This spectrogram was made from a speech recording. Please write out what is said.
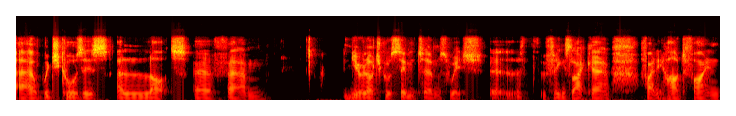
uh, which causes a lot of um, neurological symptoms, which things like finding it hard to find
